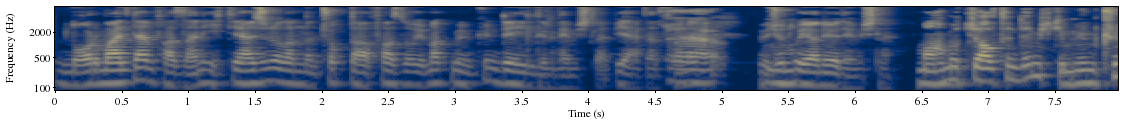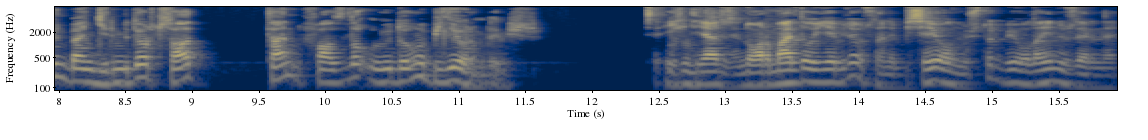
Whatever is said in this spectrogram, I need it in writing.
normalden fazla hani ihtiyacın olandan çok daha fazla uyumak mümkün değildir demişler. Bir yerden sonra Ee, vücut uyanıyor demişler. Mahmut Caltın demiş ki mümkün ben 24 saatten fazla uyuduğumu biliyorum demiş. İşte ihtiyaç normalde uyuyabiliyor musun? Hani bir şey olmuştur, bir olayın üzerine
